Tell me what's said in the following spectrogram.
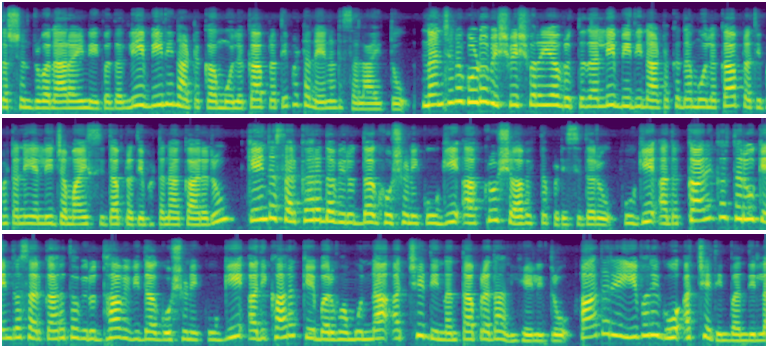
ದರ್ಶನ್ ಧ್ರುವ ನಾರಾಯಣ್ ನೇತೃತ್ವದಲ್ಲಿ ಬೀದಿ ನಾಟಕ ಮೂಲಕ ಪ್ರತಿಭಟನೆ ನಡೆಸಲಾಯಿತು. ನಂಜನಗೂಡು ವಿಶ್ವೇಶ್ವರಯ್ಯ ವೃತ್ತದಲ್ಲಿ ಬೀದಿ ನಾಟಕದ ಮೂಲಕ ಪ್ರತಿಭಟನೆಯಲ್ಲಿ ಜಮಾಯಿಸಿದ ಪ್ರತಿಭಟನಾಕಾರರು ಕೇಂದ್ರ ಸರ್ಕಾರದ ವಿರುದ್ಧ ಘೋಷಣೆ ಕೂಗಿ ಆಕ್ರೋಶ ವ್ಯಕ್ತಪಡಿಸಿದರು. ಕೂಗಿ ಅದ ಕಾರ್ಯಕರ್ತರು ಕೇಂದ್ರ ಸರ್ಕಾರದ ವಿರುದ್ಧ ವಿವಿಧ ಘೋಷಣೆ ಕೂಗಿ ಅಧಿಕಾರಕ್ಕೆ ಬರುವ ಮುನ್ನ ಅಚ್ಚೆ ದಿನ್ ಅಂತ ಪ್ರಧಾನಿ ಹೇಳಿದ್ರು. ಆದರೆ ಈವರೆಗೂ ಅಚ್ಚೆ ದಿನ್ ಬಂದಿಲ್ಲ.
